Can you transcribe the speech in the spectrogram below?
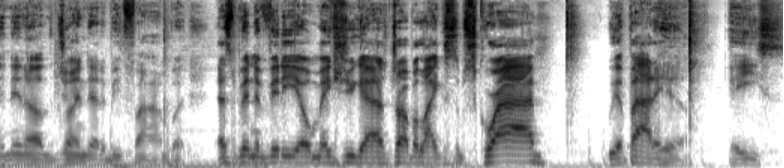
and then other joint, that'd be fine. But that's been the video. Make sure you guys drop a like and subscribe. We up out of here. Peace.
